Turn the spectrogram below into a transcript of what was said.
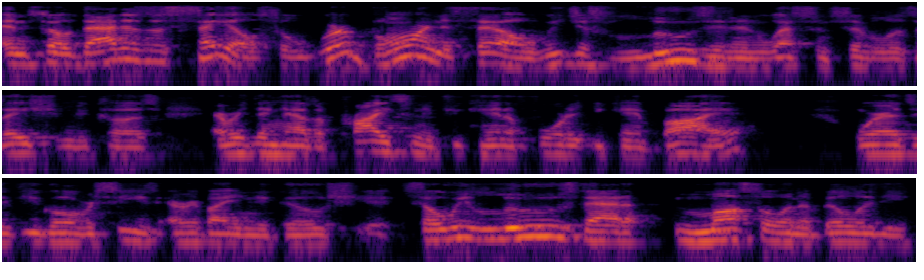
And so that is a sale. So we're born to sell. We just lose it in Western civilization because everything has a price. And if you can't afford it, you can't buy it. Whereas if you go overseas, everybody negotiates. So we lose that muscle and ability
